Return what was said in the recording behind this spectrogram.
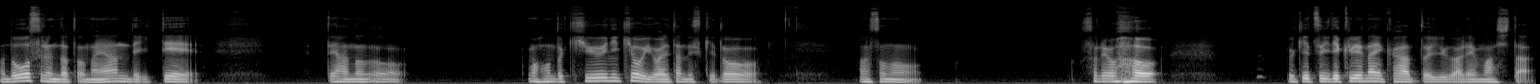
どうするんだと悩んでいてであのまあ本当急に今日言われたんですけど、まあ、そのそれを 受け継いでくれないかと言われました。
